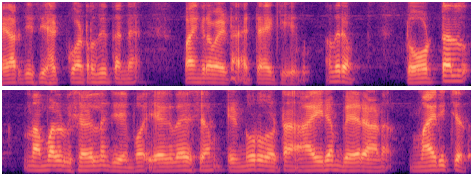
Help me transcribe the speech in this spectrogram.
I R G C head ക്വാർട്ടേഴ്സിൽ തന്നെ ഭയങ്കരമായിട്ട് അറ്റാക്ക് ചെയ്തു. അന്നേരം ടോട്ടൽ നമ്മൾ വിശകലനം ചെയ്യുമ്പോൾ ഏകദേശം എണ്ണൂറ് തൊട്ട് ആയിരം പേരാണ് മരിച്ചത്.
